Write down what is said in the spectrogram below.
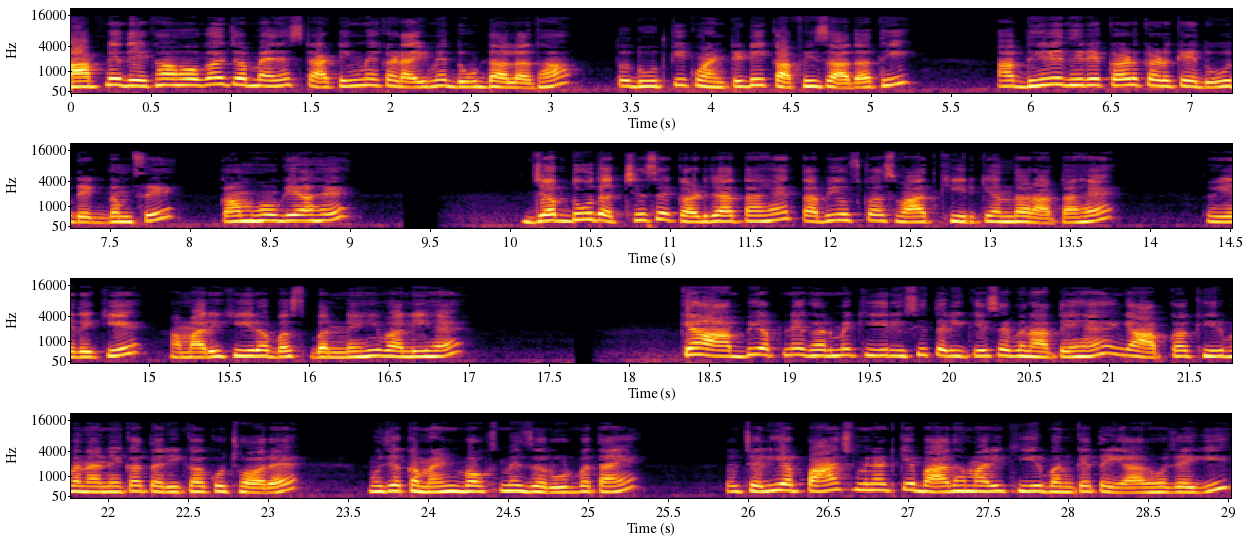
आपने देखा होगा, जब मैंने स्टार्टिंग में कढ़ाई में दूध डाला था तो दूध की क्वांटिटी काफ़ी ज़्यादा थी। अब धीरे धीरे कड़ कड़ के दूध एकदम से कम हो गया है। जब दूध अच्छे से कट जाता है, तभी उसका स्वाद खीर के अंदर आता है। तो ये देखिए, हमारी खीर अब बस बनने ही वाली है। क्या आप भी अपने घर में खीर इसी तरीके से बनाते हैं, या आपका खीर बनाने का तरीका कुछ और है? मुझे कमेंट बॉक्स में ज़रूर बताएँ। तो चलिए, अब पाँच मिनट के बाद हमारी खीर बनके तैयार हो जाएगी।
